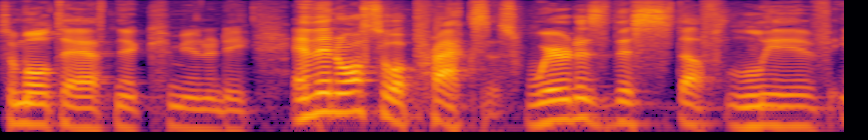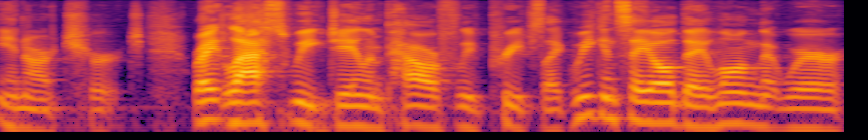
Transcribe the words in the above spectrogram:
to multi ethnic community, and then also a praxis. Where does this stuff live in our church? Right? Last week, Jalen powerfully preached. Like, we can say all day long that we're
